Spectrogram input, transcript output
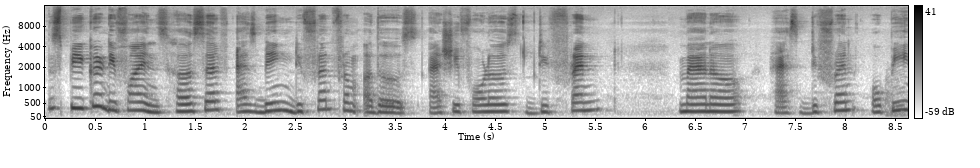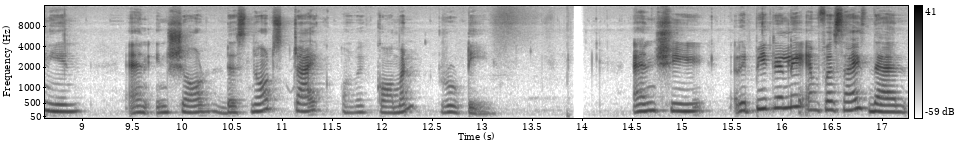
The speaker defines herself as being different from others as she follows different manner, has different opinion and in short does not strike on a common routine. And she repeatedly emphasized that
